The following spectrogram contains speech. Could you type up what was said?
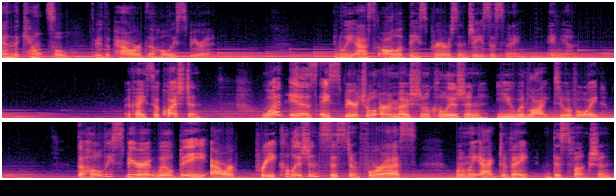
and the counsel through the power of the Holy Spirit. And we ask all of these prayers in Jesus' name. Amen. Okay, so question What is a spiritual or emotional collision you would like to avoid? The Holy Spirit will be our pre collision system for us when we activate this function.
